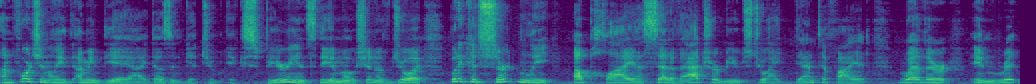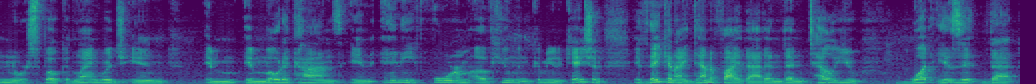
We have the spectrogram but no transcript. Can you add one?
unfortunately, I mean, the AI doesn't get to experience the emotion of joy, but it could certainly apply a set of attributes to identify it, whether in written or spoken language, in em- emoticons, in any form of human communication. If they can identify that and then tell you what is it that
